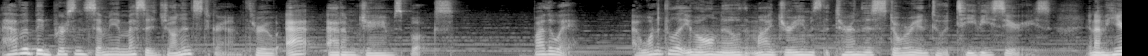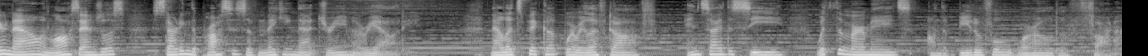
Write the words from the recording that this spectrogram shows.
Have a big person send me a message on Instagram through at AdamJamesBooks. By the way, I wanted to let you all know that my dream is to turn this story into a TV series, and I'm here now in Los Angeles starting the process of making that dream a reality. Now let's pick up where we left off, inside the sea, with the mermaids on the beautiful world of fauna.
